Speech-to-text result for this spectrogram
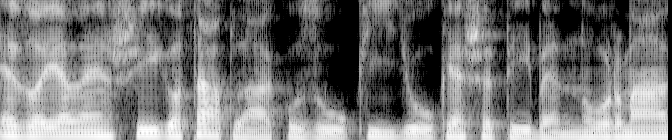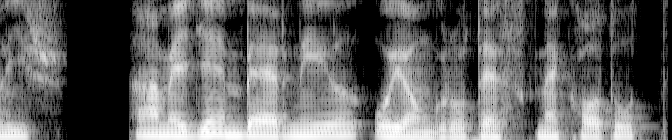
Ez a jelenség a táplálkozó kígyók esetében normális, ám egy embernél olyan groteszknek hatott,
